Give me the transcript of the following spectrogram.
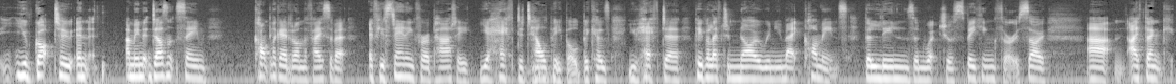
you've got to, and I mean, it doesn't seem complicated on the face of it if you're standing for a party, you have to tell people because you have to, people have to know when you make comments the lens in which you're speaking through. So uh, I think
